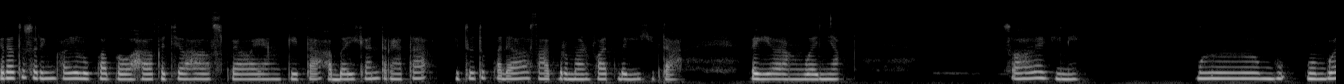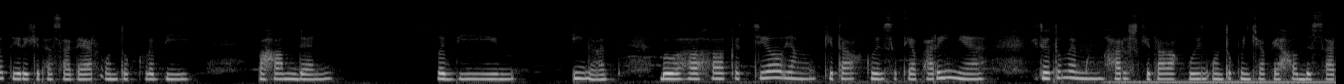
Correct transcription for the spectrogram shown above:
kita tuh sering kali lupa bahwa hal kecil hal sepele yang kita abaikan ternyata itu tuh padahal sangat bermanfaat bagi kita bagi orang banyak soalnya gini membuat diri kita sadar untuk lebih paham dan lebih ingat bahwa hal-hal kecil yang kita lakuin setiap harinya itu tuh memang harus kita lakuin untuk mencapai hal besar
